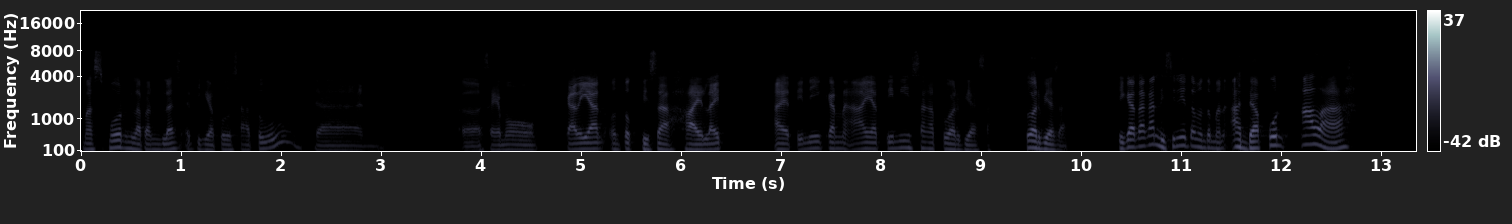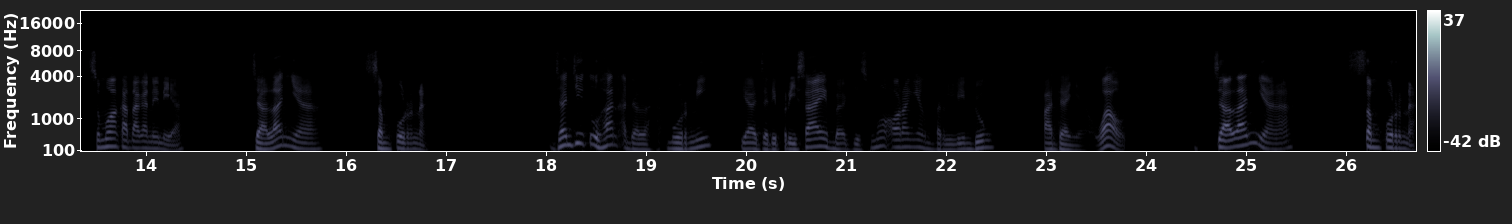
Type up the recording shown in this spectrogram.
Mazmur 18 ayat 31 dan uh, saya mau kalian untuk bisa highlight ayat ini karena ayat ini sangat luar biasa. Luar biasa. Dikatakan di sini teman-teman, adapun Allah semua katakan ini ya. Jalannya sempurna. Janji Tuhan adalah murni, dia jadi perisai bagi semua orang yang berlindung padanya. Wow. Jalannya sempurna.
